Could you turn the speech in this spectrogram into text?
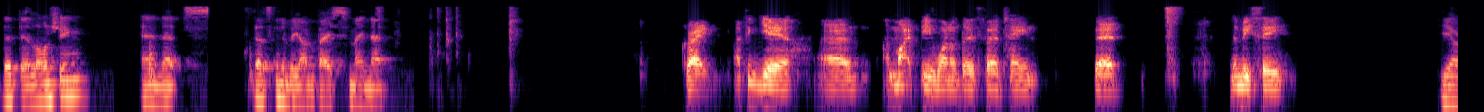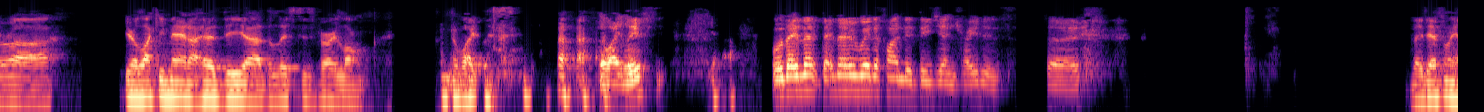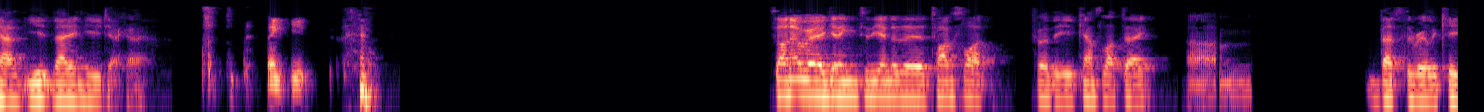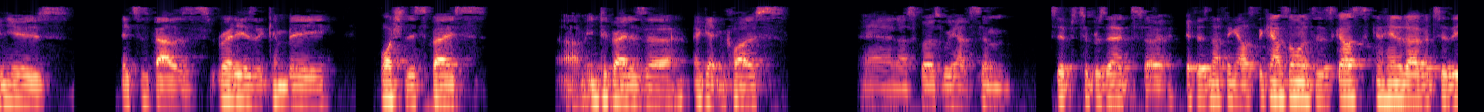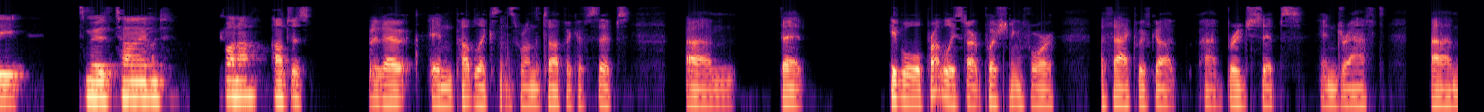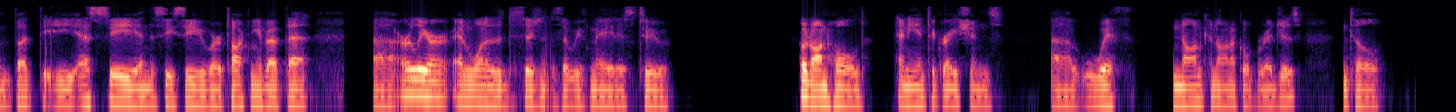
that they're launching, and that's that's going to be on base mainnet. Great. I think yeah, uh, I might be one of those thirteen. But let me see. You're uh, you're a lucky man. I heard the uh, the list is very long. The wait list. the wait list. Yeah. Well, they know they know where to find the degen traders. So they definitely have you, that in you, Jacko. Thank you. so I know we're getting to the end of the time slot for the council update. Um, that's the really key news. It's about as ready as it can be. Watch this space. Um, integrators are, are getting close. And I suppose we have some SIPs to present. So if there's nothing else the council wanted to discuss, can hand it over to the smooth toned Connor. I'll just put it out in public since we're on the topic of SIPs, um, that people will probably start pushing for the fact we've got uh, bridge SIPs in draft. Um, but the SC and the CC were talking about that uh, earlier, and one of the decisions that we've made is to put on hold any integrations uh, with non-canonical bridges until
